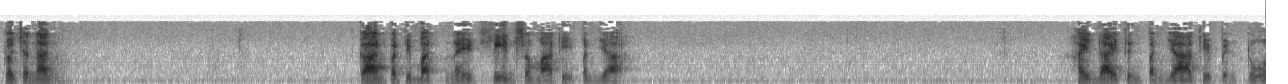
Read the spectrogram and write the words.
เพราะฉะนั้น การปฏิบัติในศีลสมาธิปัญญา ให้ได้ถึงปัญญาที่เป็นตัว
